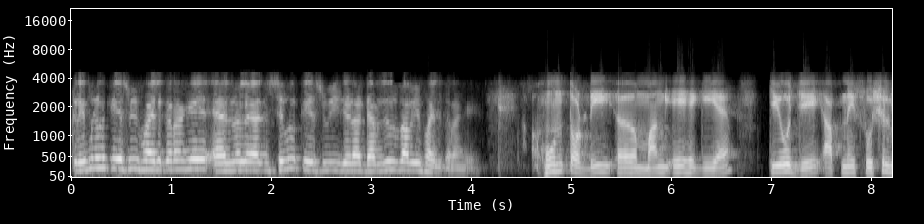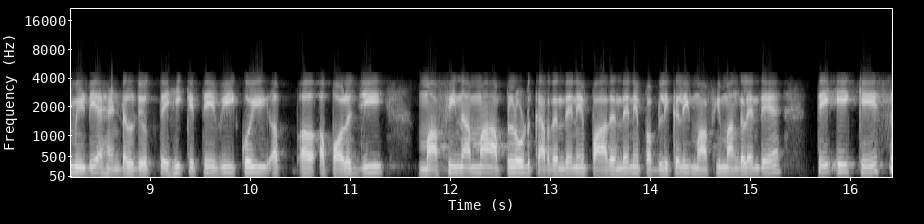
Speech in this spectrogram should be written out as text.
ਕ੍ਰਿਮੀਨਲ ਕੇਸ ਵੀ ਫਾਈਲ ਕਰਾਂਗੇ as well as civil case ਵੀ ਜਿਹੜਾ ਡੈਮੇਜਸ ਦਾ ਵੀ ਫਾਈਲ ਕਰਾਂਗੇ। ਹੁਣ ਤੁਹਾਡੀ ਮੰਗ ਇਹ ਹੈਗੀ ਹੈ ਕਿ ਉਹ ਜੇ ਆਪਣੇ ਸੋਸ਼ਲ ਮੀਡੀਆ ਹੈਂਡਲ ਦੇ ਉੱਤੇ ਹੀ ਕਿਤੇ ਵੀ ਕੋਈ ਅਪੋਲੋਜੀ ਮਾਫੀਨਾਮਾ ਅਪਲੋਡ ਕਰ ਦਿੰਦੇ ਨੇ ਪਾ ਦਿੰਦੇ ਨੇ ਪਬਲਿਕਲੀ ਮਾਫੀ ਮੰਗ ਲੈਂਦੇ ਆ ਤੇ ਇਹ ਕੇਸ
